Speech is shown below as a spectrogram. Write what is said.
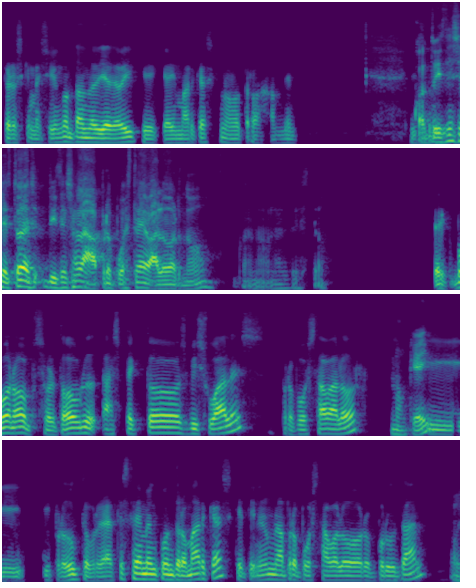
pero es que me siguen contando a día de hoy que, que hay marcas que no lo trabajan bien. Cuando dices esto, es- dices a la propuesta de valor, ¿no? Cuando hablas de esto. Eh, bueno, sobre todo aspectos visuales, propuesta de valor Ok, y, y producto, porque a veces también me encuentro marcas que tienen una propuesta de valor brutal ok.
